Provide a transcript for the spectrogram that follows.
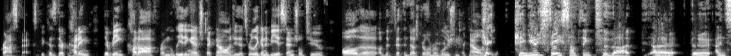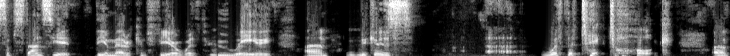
prospects because they're cutting they're being cut off from the leading edge technology that's really going to be essential to all the of the fifth industrial revolution technology. Can, can you say something to that uh, the and substantiate the American fear with Huawei? Um, Mhm. because uh, with the TikTok, um,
